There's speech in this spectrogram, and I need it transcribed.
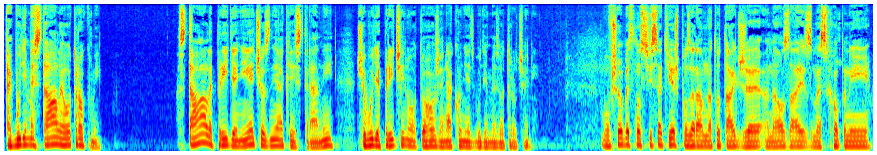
tak budeme stále otrokmi. Stále príde niečo z nejakej strany, čo bude príčinou toho, že nakoniec budeme zotročení. Vo všeobecnosti sa tiež pozerám na to tak, že naozaj sme schopní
